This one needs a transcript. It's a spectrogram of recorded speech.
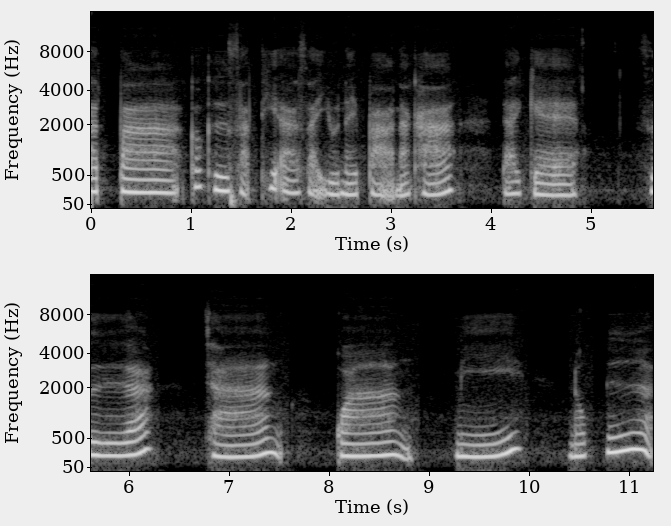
สัตว์ป่าก็คือสัตว์ที่อาศัยอยู่ในป่านะคะ ได้แก่ เสือ ช้าง กวาง หมี นกเงือก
